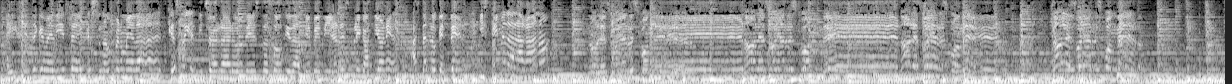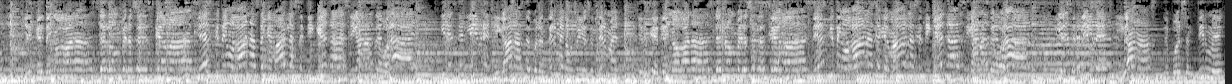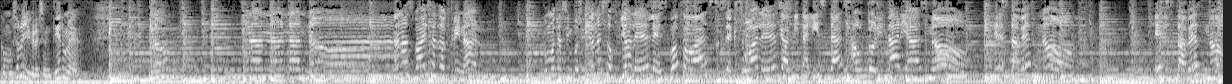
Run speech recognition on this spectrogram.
Hay gente que me dice que es una enfermedad, que soy el bicho raro de esta sociedad. Me pedirán explicaciones hasta enloquecer. Y si me da la gana, no les voy a responder. Sentirme como solo yo quiero sentirme. No. No, no, no, no. No nos vais a adoctrinar. Como otras imposiciones sociales, lesbófobas, sexuales, capitalistas, autoritarias. No. Esta vez no. Esta vez no.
